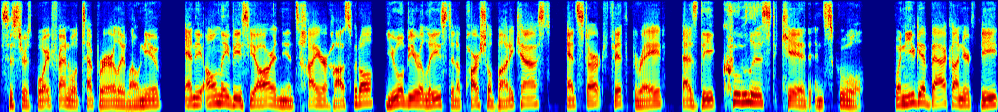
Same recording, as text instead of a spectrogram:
sister's boyfriend will temporarily loan you, and the only VCR in the entire hospital, you will be released in a partial body cast and start fifth grade as the coolest kid in school. When you get back on your feet,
